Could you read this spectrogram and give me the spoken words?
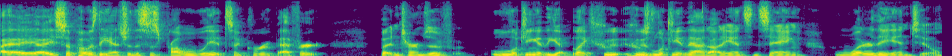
I, I suppose the answer to this is probably it's a group effort. But in terms of looking at the like who who's looking at that audience and saying what are they into?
